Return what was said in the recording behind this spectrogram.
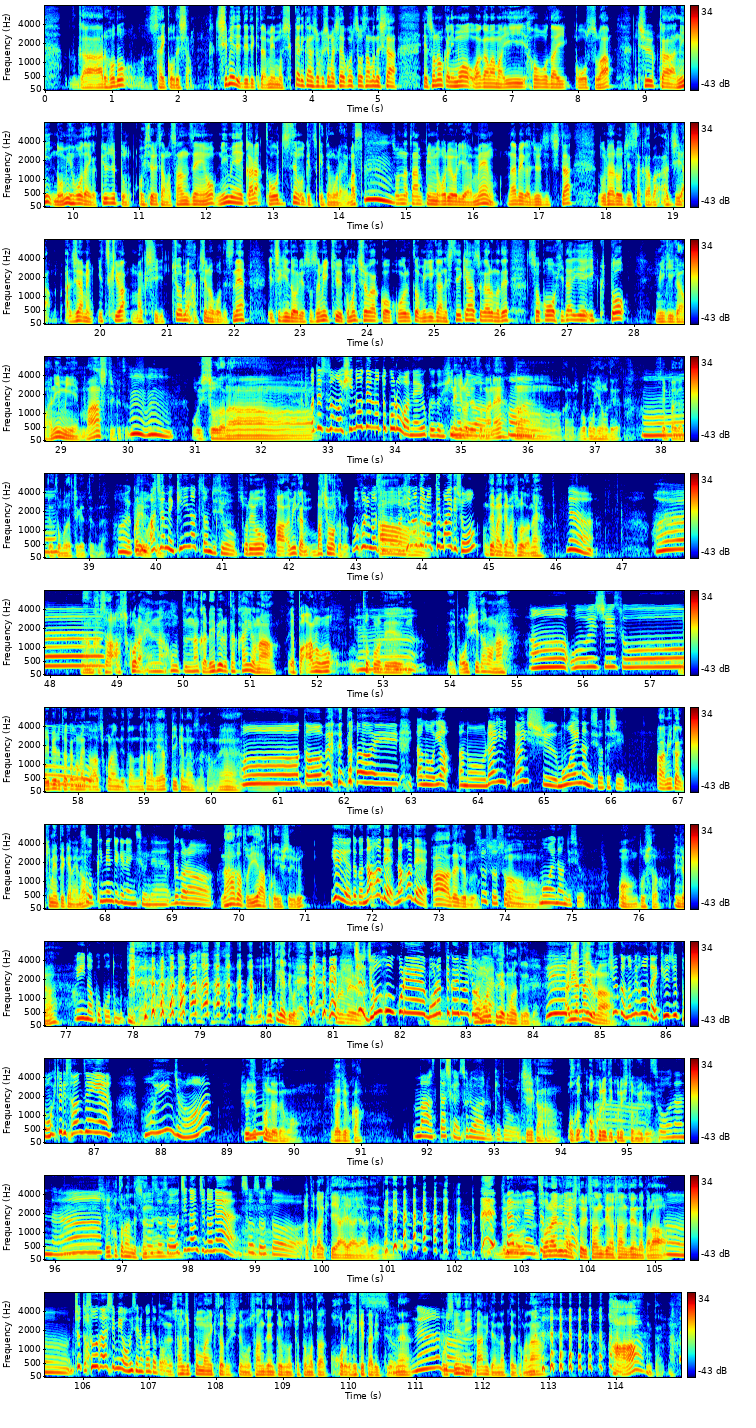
があるほど最高でした。締めで出てきた麺もしっかり完食しました。ごちそうさまでした。えその他にもわがまま言い放題コースは中華に飲み放題が90分お一人様3000円を2名から当日でも受け付けてもらえます、そんな単品のお料理や麺鍋が充実した裏路地酒場アジアアジア麺いつきは牧師1丁目8の5ですね。一銀通りを進み旧小持小学校を越えると右側にステーキハウスがあるのでそこを左へ行くと右側に見えますということで、美味しそうだな。あ私その日の出のところはねよく行く日の。の出は出とかね、は。うん。わかりました僕も日の出。先輩がやってる友達がやってるんだ。い、はい、これでもはいアジア麺気になってたんですよ。それをあみかん場所わかる？わかりますよ。だから日の出の手前でしょ？手前手前そうだね。ねえ。なんかさあそこらへんな本当になんかレベル高いよな。やっぱあのところでやっぱ美味しいだろうなあー美味しそう。レベル高くないとあそこらへんでたなかなかやっていけないやつだからね。あー食べたい。あのいやあの来来週モアイなんですよ私。あみかん決めんといけないそうの決めんといけないんですよね。だから。那覇だと嫌とか言う人いる？いやいやだから那覇で那覇で。ああ大丈夫。そうそうそう。うんモアイなんですよ。うんどうした？いいんじゃない？いいなここと思って 持って帰ってこれ。このメール。っと情報これもらって帰りましょうね。あもらって帰ってもらって帰って、ーありがたいよな。中華飲み放題90分お一人3000円。あいいんじゃない？90分だよでも。大丈夫か？まあ確かにそれはあるけど。1時間半。おく一時間。遅れてくる人もいる。そうなんだな。そういうことなんですよね。そうそうそう。うちなんちのね。そうそうそう。後から来てやややででも、ね。捉えるのは1人3000円は3000円だから、うん。ちょっと相談してみようお店の方と。30分前に来たとしても3000円取るのちょっとまた心が引けたりっていうね。ね。俺1000円でいいかみたいになったりとかなはあ？みたいな。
